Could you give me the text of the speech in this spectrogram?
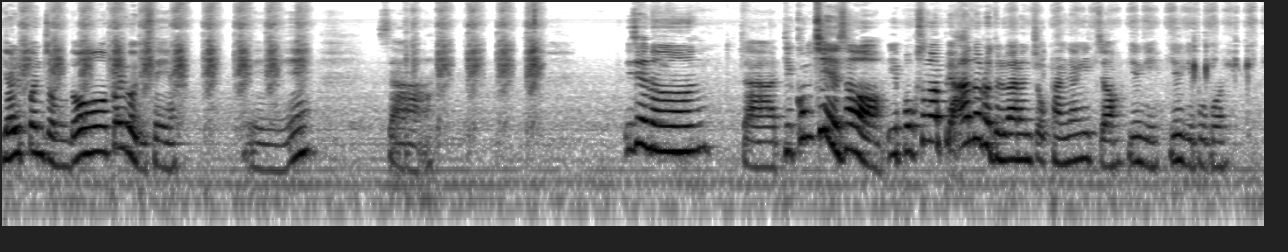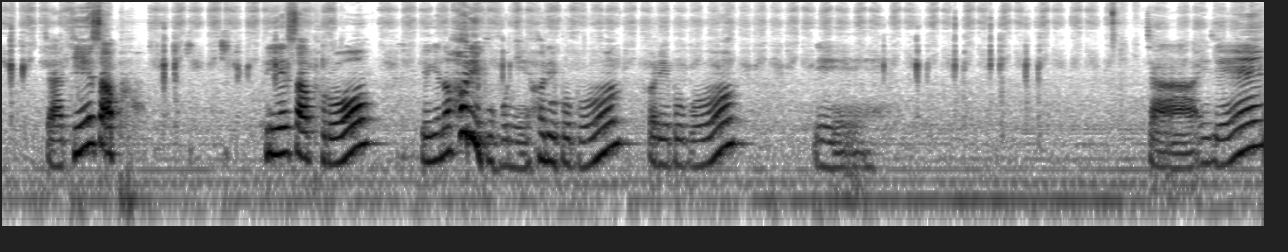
10번 정도 끌어주세요. 네. 자, 이제는 자 뒤꿈치에서 이 복숭아뼈 안으로 들어가는 쪽 방향 있죠? 여기 여기 부분. 자 뒤에서 앞으로 뒤에서 앞으로 여기는 허리 부분이에요. 허리 부분, 허리 부분. 예. 자, 이제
